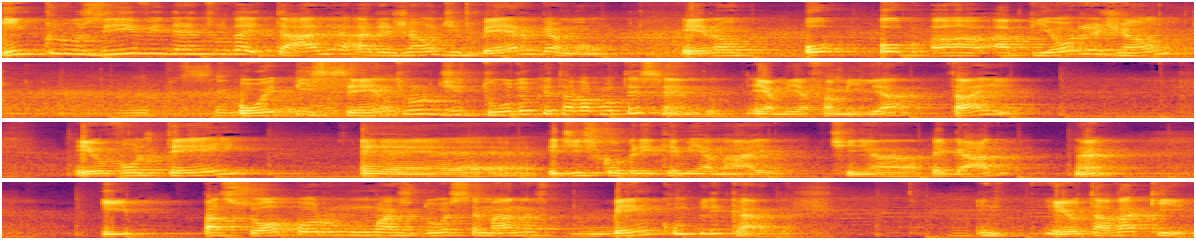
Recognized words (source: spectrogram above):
Inclusive dentro da Itália, a região de Bergamo era o o, o, a, a pior região O epicentro. o epicentro de tudo o que estava acontecendo. E a minha família tá aí. Eu voltei é, e descobri que minha mãe tinha pegado, né? E passou por umas duas semanas bem complicadas. Eu estava aqui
